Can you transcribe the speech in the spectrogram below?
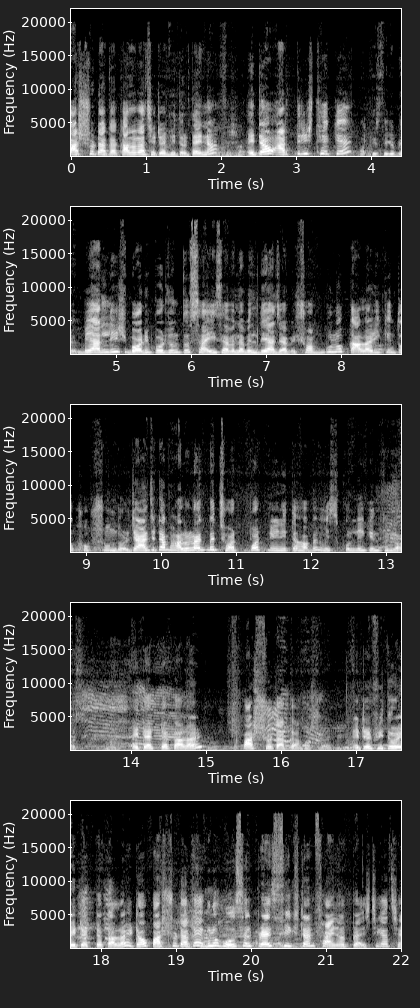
পাঁচশো টাকা। কালার আছে এটার ভিতর তাই না? এটাও আটত্রিশ থেকে বিয়াল্লিশ। বিয়াল্লিশ বডি পর্যন্ত সাইজ অ্যাভেলেবেল দেওয়া যাবে। সবগুলো কালারই কিন্তু খুব সুন্দর। যার যেটা ভালো লাগবে ঝটপট নিয়ে নিতে হবে। মিস করলেই কিন্তু লস এটা একটা কালার পাঁচশো টাকা। এটার ভিতর এটা একটা কালার এটাও পাঁচশো টাকা। এগুলো wholesale price fixed and final price ঠিক আছে?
